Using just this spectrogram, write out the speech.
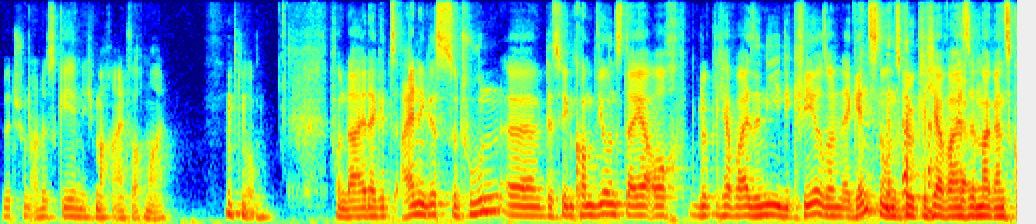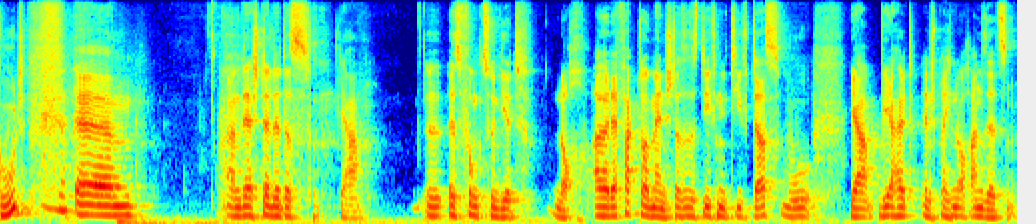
wird schon alles gehen, ich mache einfach mal. So. Von daher, da gibt es einiges zu tun. Äh, deswegen kommen wir uns da ja auch glücklicherweise nie in die Quere, sondern ergänzen uns glücklicherweise ja. immer ganz gut. Ähm, an der Stelle, das, ja, äh, es funktioniert noch. Aber der Faktor Mensch, das ist definitiv das, wo ja, wir halt entsprechend auch ansetzen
